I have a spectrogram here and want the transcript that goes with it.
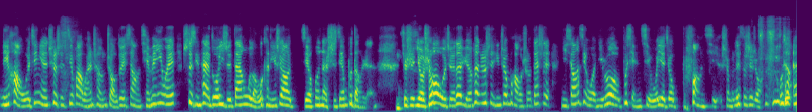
你好，我今年确实计划完成找对象，前面因为事情太多一直耽误了，我肯定是要结婚的，时间不等人。就是有时候我觉得缘分这个事情真不好说，但是你相信我，你如果不嫌弃，我也就不放弃，什么类似这种。我想，哎，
